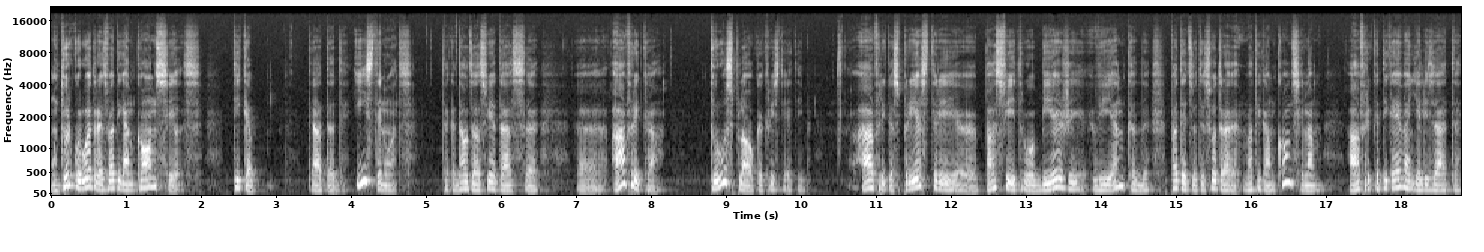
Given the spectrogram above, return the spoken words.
Un tur, kur otrais Vatikāna koncils tika tātad īstenots, tā kā daudzās vietās uh, Āfrikā, tur uzplauka kristietība. Āfrikas priesteri pasvītro bieži vien, kad pateicoties otrā Vatikāna koncilam, Āfrika tika evanģelizēta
